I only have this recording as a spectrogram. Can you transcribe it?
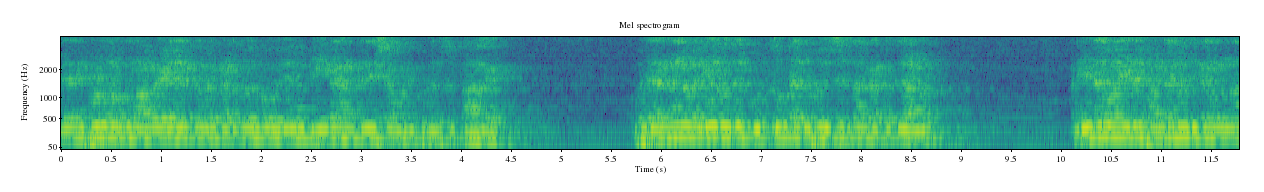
ഞാനിപ്പോഴും ഓർക്കുന്നു. ആ വേളയിലൊക്കെ ഇവിടെ കടന്നു വരുമ്പോൾ വലിയൊരു ഭീകര അന്തരീക്ഷമാണ് ഈ പ്രദേശത്താകെ. ജനങ്ങൾ വലിയ തോതിൽ ബുദ്ധിമുട്ട് അനുഭവിച്ചിരുന്ന ഘട്ടത്തിലാണ് അടിയന്തരമായി ഇതിൽ ഫണ്ട് അനുവദിക്കണമെന്ന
